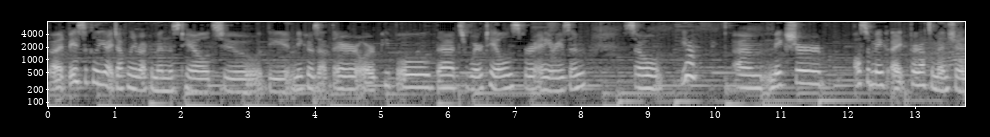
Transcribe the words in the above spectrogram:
but basically, I definitely recommend this tail to the Nekos out there or people that wear tails for any reason. So, yeah, um, make sure, also make, I forgot to mention,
